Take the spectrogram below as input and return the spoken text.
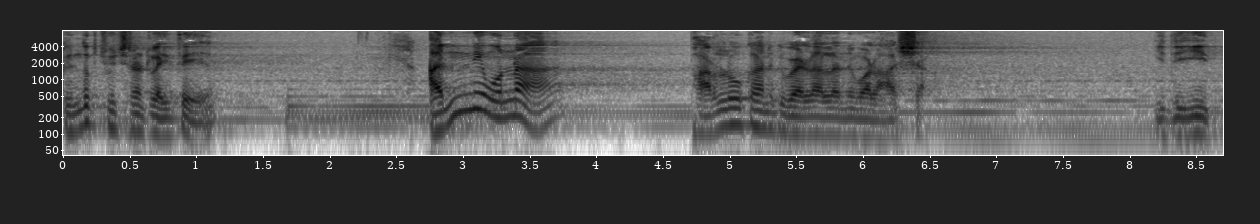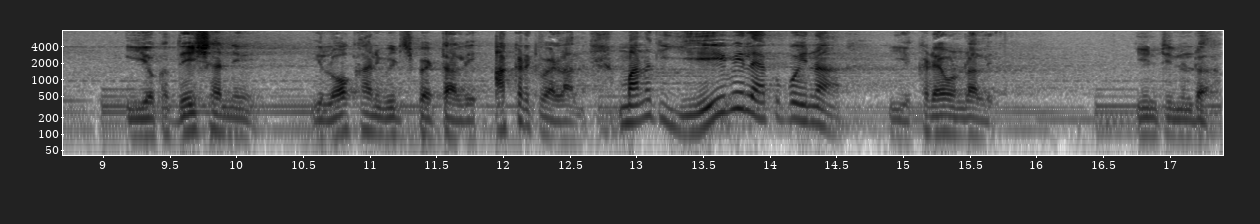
క్రిందకు చూసినట్లయితే అన్నీ ఉన్నా పరలోకానికి వెళ్ళాలని వాళ్ళ ఆశ. ఇది ఈ యొక్క దేశాన్ని ఈ లోకాన్ని విడిచిపెట్టాలి అక్కడికి వెళ్ళాలి. మనకి ఏమీ లేకపోయినా ఇక్కడే ఉండాలి. ఇంటి నుండా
